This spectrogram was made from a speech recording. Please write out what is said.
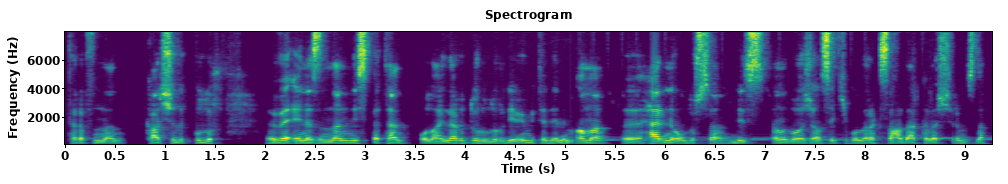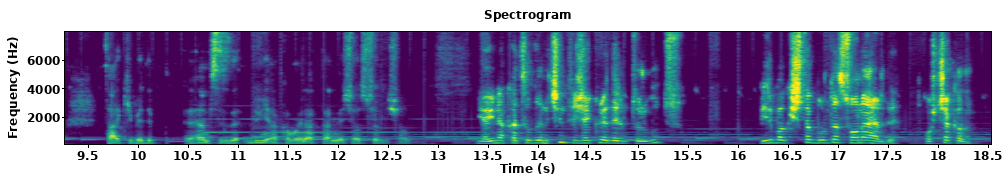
tarafından karşılık bulur ve en azından nispeten olaylar durulur diye ümit edelim. Ama e, her ne olursa biz Anadolu Ajansı ekip olarak sahada arkadaşlarımızla takip edip e, hem sizde dünya kamuoyuna aktarmaya çalışacağız inşallah. Yayına katıldığın için teşekkür ederim Turgut. Bir bakışta burada sona erdi. Hoşçakalın.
